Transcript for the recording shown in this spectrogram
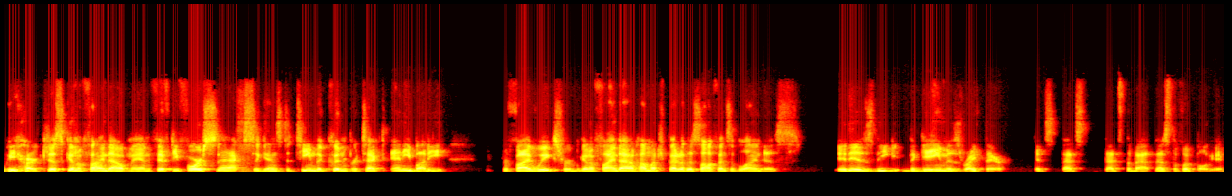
we are just going to find out, man. 54 snacks against a team that couldn't protect anybody for five weeks. We're going to find out how much better this offensive line is it is the the game is right there. It's that's that's the bat that's the football game.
